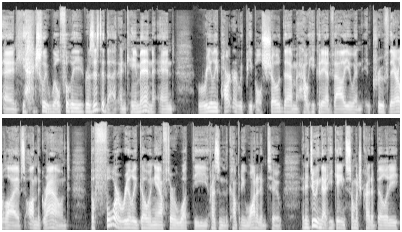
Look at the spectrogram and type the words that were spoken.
And he actually willfully resisted that and came in and really partnered with people, showed them how he could add value and improve their lives on the ground before really going after what the president of the company wanted him to. And in doing that, he gained so much credibility.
